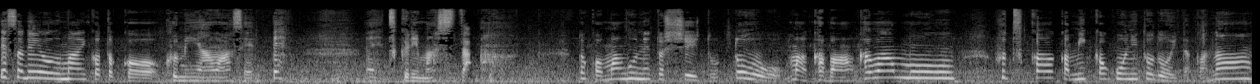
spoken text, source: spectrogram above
でそれをうまいことこう組み合わせて、えー、作りました。だからマグネットシートとまあカバン。カバンも2日か3日後に届いたかな。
